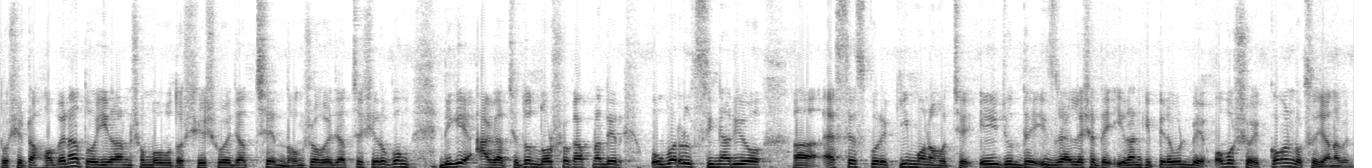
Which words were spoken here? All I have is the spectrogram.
তো সেটা হবে না, তো ইরান সম্ভবত শেষ হয়ে যাচ্ছে, ধ্বংস হয়ে যাচ্ছে, সেরকম দিকে আগাচ্ছে। তো দর্শক, আপনাদের ওভারঅল সিনারিও অ্যাসেস করে কি মনে হচ্ছে? এই যুদ্ধে ইসরায়েলের সাথে ইরান কি পেরে উঠবে? অবশ্যই কমেন্ট বক্সে জানাবেন।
